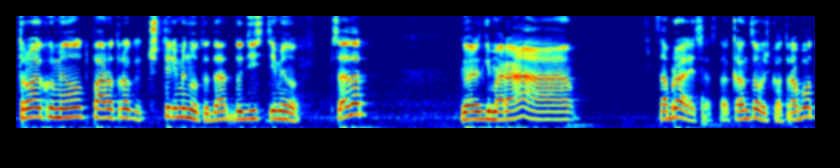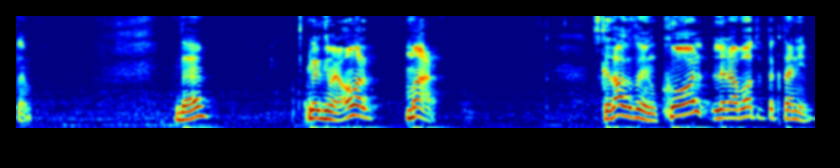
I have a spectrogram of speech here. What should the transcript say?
тройку минут, пару тройку, 4 минуты, да, до 10 минут. Седер? Говорит Гимара, собрались сейчас, так, концовочку отработаем. Да? Говорит Гимара, Омар Мар. Сказал господин, коль ли работает тактаним.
